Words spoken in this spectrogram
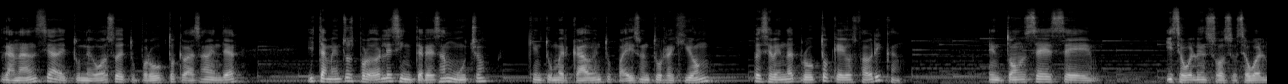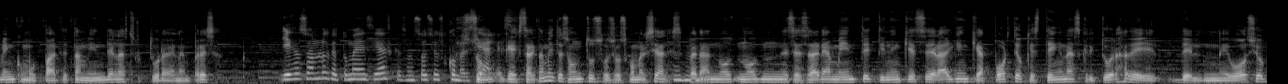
ganancia, de tu negocio, de tu producto que vas a vender. Y también tus proveedores les interesa mucho que en tu mercado, en tu país o en tu región, pues se venda el producto que ellos fabrican. Entonces, eh, y se vuelven socios, se vuelven como parte también de la estructura de la empresa. Y esos son los que tú me decías que son socios comerciales. exactamente, son tus socios comerciales, ¿verdad? No, no, necesariamente tienen que ser alguien que aporte o que esté en la escritura de, del negocio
